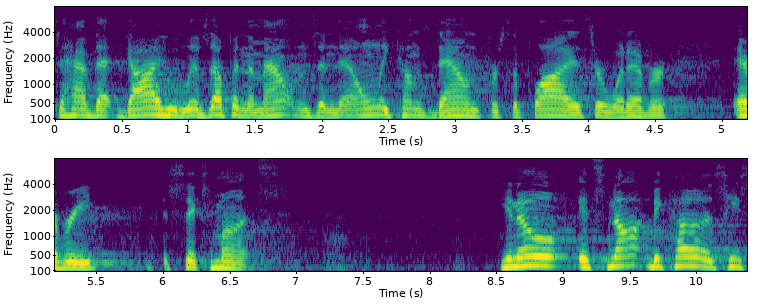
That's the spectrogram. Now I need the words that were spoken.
to have that guy who lives up in the mountains and only comes down for supplies or whatever every six months. You know, it's not because he's,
